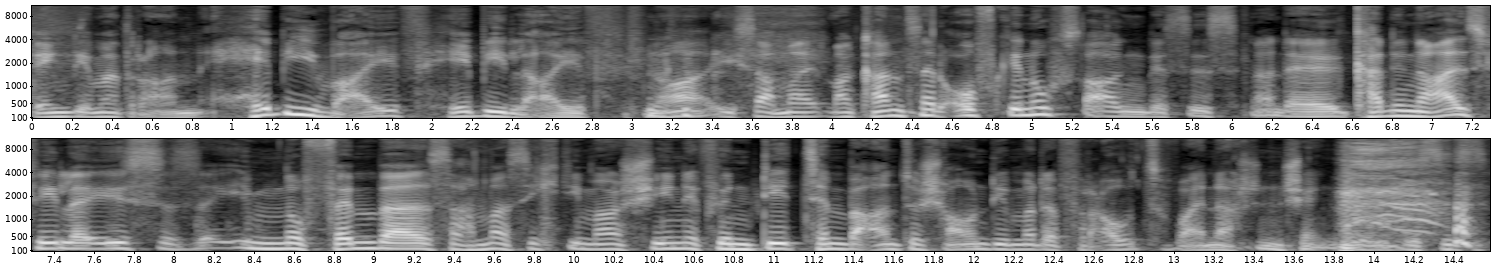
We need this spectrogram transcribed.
denkt immer dran. Happy Wife, Happy Life. Na, ich sag mal, man kann es nicht oft genug sagen. Das ist, na, der Kardinalsfehler ist, im November, sag mal, sich die Maschine für den Dezember anzuschauen, die man der Frau zu Weihnachten schenken will. Das ist,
